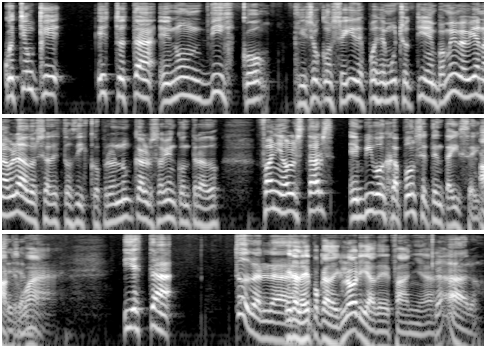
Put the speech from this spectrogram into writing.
Cuestión que esto está en un disco que yo conseguí después de mucho tiempo. A mí me habían hablado ya de estos discos, pero nunca los había encontrado. Fania All Stars en vivo en Japón 76 Ah, se qué llama. bueno. Y está toda la... Era la época de gloria de Fania. Claro.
